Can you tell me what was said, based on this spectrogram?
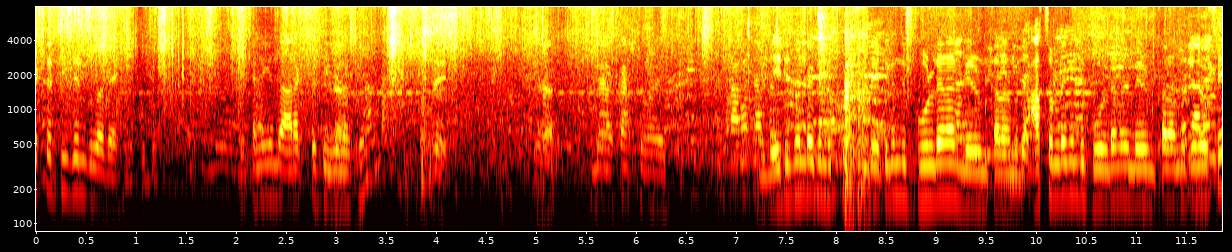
একটা একটা ডিজাইনগুলো দেখেন কিন্তু এখানে কিন্তু আরেকটা ডিজাইন আছে। এই এই ডিজাইনটা কিন্তু খুব সুন্দর এটা কিন্তু গোল্ডেন আর মেরুন কালার মধ্যে। আঁচলটা কিন্তু গোল্ডেন আর মেরুন কালার মধ্যে রয়েছে।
